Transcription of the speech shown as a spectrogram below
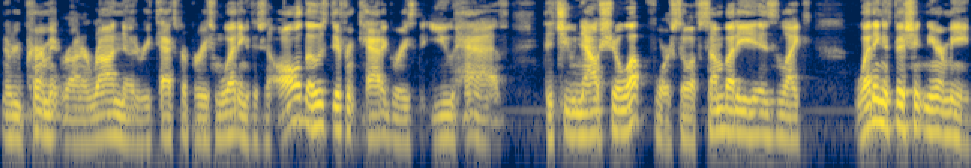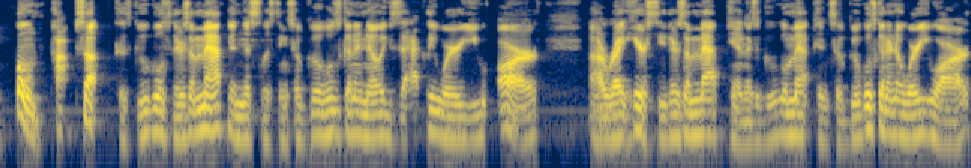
notary permit runner, RON notary, tax preparation, wedding official, all those different categories that you have that you now show up for. So if somebody is like wedding efficient near me, boom, pops up because Google's there's a map in this listing. So Google's going to know exactly where you are uh, right here. See, there's a map pin. There's a Google map pin. So Google's going to know where you are,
